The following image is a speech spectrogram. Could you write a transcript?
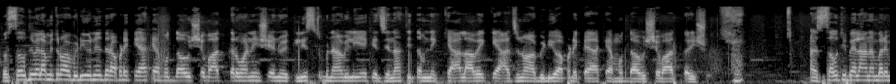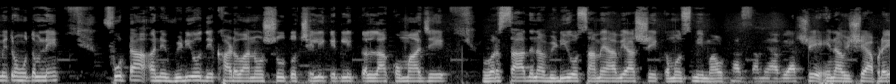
તો સૌથી પહેલા મિત્રો આ વિડીયોની અંદર આપણે કયા કયા મુદ્દાઓ વિશે વાત કરવાની છે એનું એક લિસ્ટ બનાવી લઈએ કે જેનાથી તમને ખ્યાલ આવે કે આજનો આ વીડિયો આપણે કયા કયા મુદ્દાઓ વિશે વાત કરીશું. સૌથી પહેલા નંબરે મિત્રો હું તમને ફોટા અને વીડિયો દેખાડવાનો છું. તો છેલ્લી કેટલીક કલાકોમાં જે વરસાદના વીડિયો સામે આવ્યા છે, કમોસમી માવઠા સામે આવ્યા છે, એના વિશે આપણે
